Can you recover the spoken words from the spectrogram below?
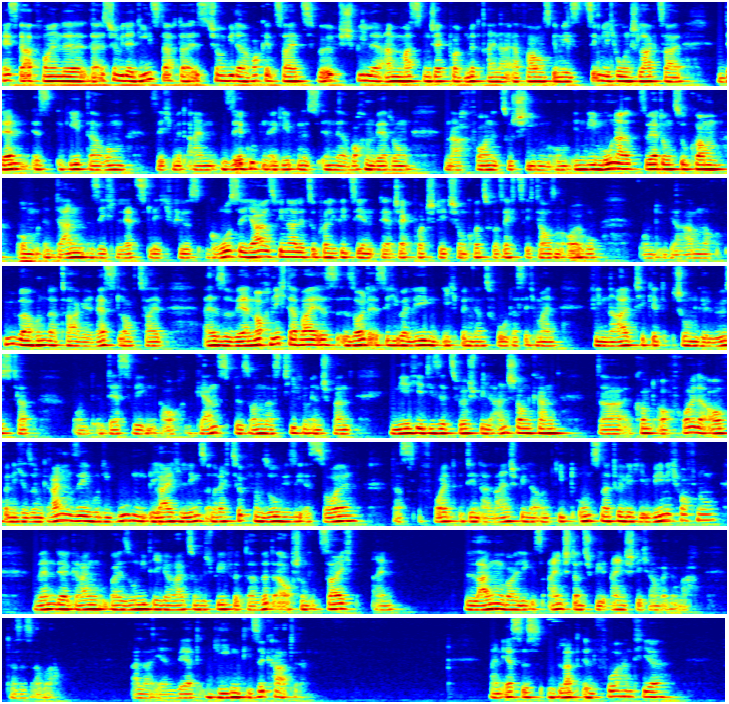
Hey Skatfreunde, da ist schon wieder Dienstag, da ist schon wieder Rocket-Zeit, zwölf Spiele am Masken-Jackpot mit einer erfahrungsgemäß ziemlich hohen Schlagzahl, denn es geht darum, sich mit einem sehr guten Ergebnis in der Wochenwertung nach vorne zu schieben, um in die Monatswertung zu kommen, um dann sich letztlich fürs große Jahresfinale zu qualifizieren. Der Jackpot steht schon kurz vor 60.000 Euro, und wir haben noch über 100 Tage Restlaufzeit, also wer noch nicht dabei ist, sollte es sich überlegen. Ich bin ganz froh, dass ich mein Finalticket schon gelöst habe und deswegen auch ganz besonders tiefenentspannt mir hier diese zwölf Spiele anschauen kann. Da kommt auch Freude auf, wenn ich hier so einen Grang sehe, wo die Buben gleich links und rechts hüpfen, so wie sie es sollen. Das freut den Alleinspieler und gibt uns natürlich wenig Hoffnung, wenn der Grang bei so niedriger Reizung gespielt wird. Da wird er auch schon gezeigt, ein langweiliges Einstandsspiel, Einstich haben wir gemacht. Das ist aber aller Ehren wert gegen diese Karte. Mein erstes Blatt in Vorhand hier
